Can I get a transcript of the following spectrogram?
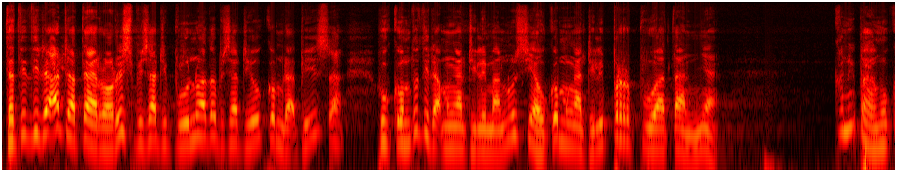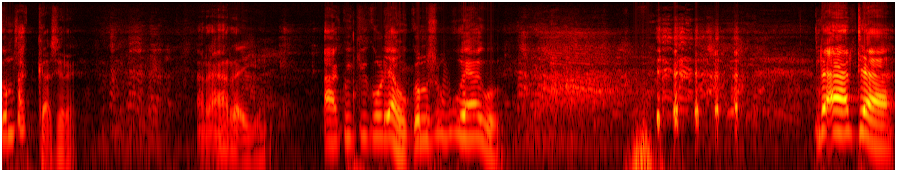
Jadi tidak ada teroris bisa dibunuh atau bisa dihukum, tidak bisa. Hukum itu tidak mengadili manusia, hukum mengadili perbuatannya. Kan ini paham hukum tak gak sih? Arek-arek ini. Aku iki kuliah hukum subuh aku. Tidak ada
